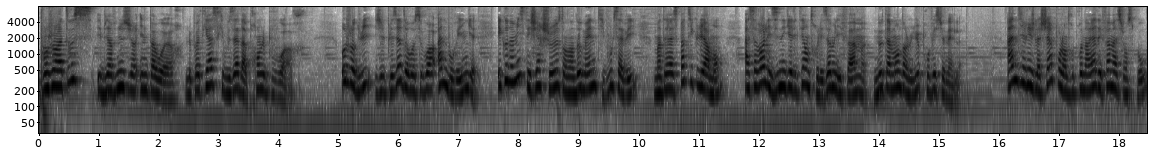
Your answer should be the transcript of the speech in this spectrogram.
Bonjour à tous et bienvenue sur In Power, le podcast qui vous aide à prendre le pouvoir. Aujourd'hui, j'ai le plaisir de recevoir Anne Boring, économiste et chercheuse dans un domaine qui, vous le savez, m'intéresse particulièrement, à savoir les inégalités entre les hommes et les femmes, notamment dans le milieu professionnel. Anne dirige la chaire pour l'entrepreneuriat des femmes à Sciences Po,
